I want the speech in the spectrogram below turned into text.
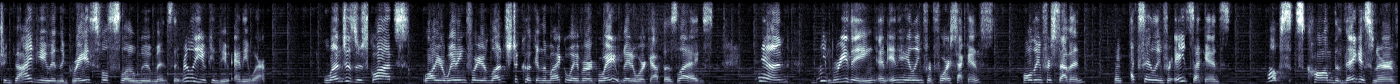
to guide you in the graceful, slow movements that really you can do anywhere. Lunges or squats while you're waiting for your lunch to cook in the microwave are a great way to work out those legs. And deep breathing and inhaling for four seconds, holding for seven, and exhaling for eight seconds helps calm the vagus nerve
